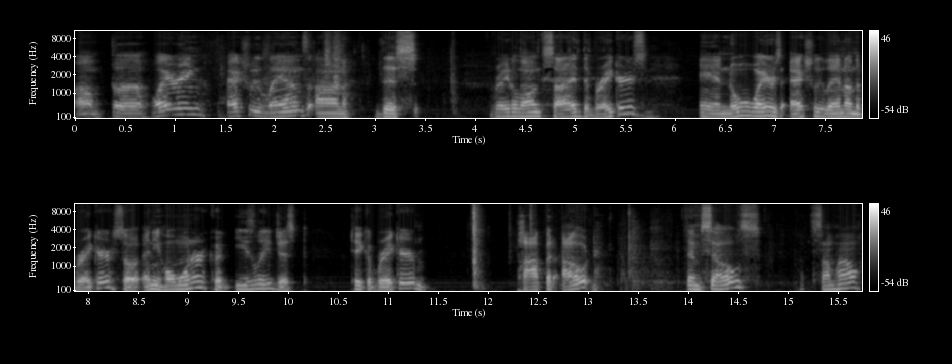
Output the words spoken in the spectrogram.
Um, the wiring actually lands on this right alongside the breakers and no wires actually land on the breaker. So any homeowner could easily just take a breaker, pop it out themselves somehow.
